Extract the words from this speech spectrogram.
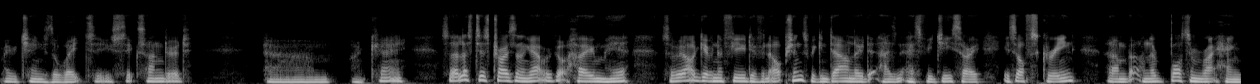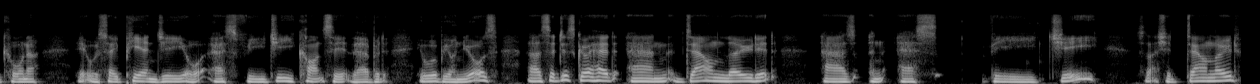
maybe change the weight to 600. Um, okay, so let's just try something out. We've got home here. So we are given a few different options. We can download it as an SVG. Sorry, it's off screen, um, but on the bottom right hand corner, it will say PNG or SVG. Can't see it there, but it will be on yours. Uh, so just go ahead and download it as an SVG. So that should download.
